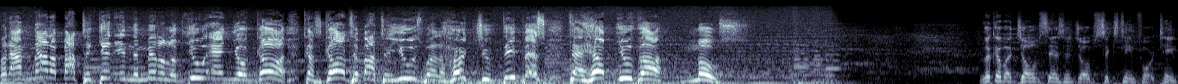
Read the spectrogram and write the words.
But I'm not about to get in the middle of you and your God because God's about to use what hurt you deepest to help you the most. Look at what Job says in Job 16 14.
